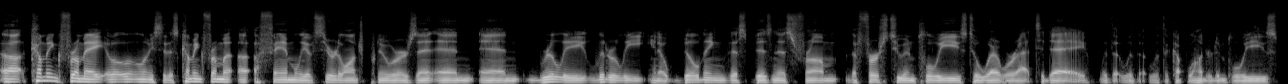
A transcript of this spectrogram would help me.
uh, coming from a let me say this, coming from a, a family of serial entrepreneurs and and and really, literally, you know, building this business from the first two employees to where we're at today, with a- with with a couple hundred employees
